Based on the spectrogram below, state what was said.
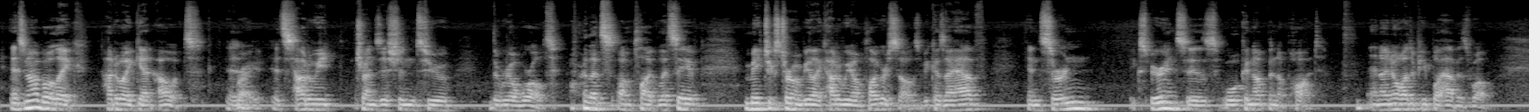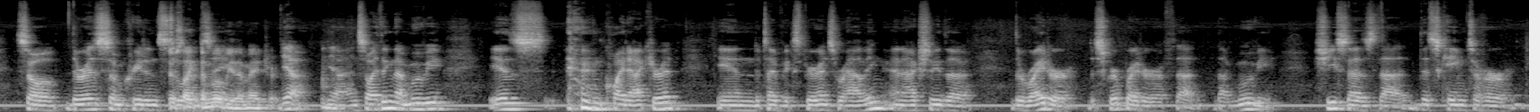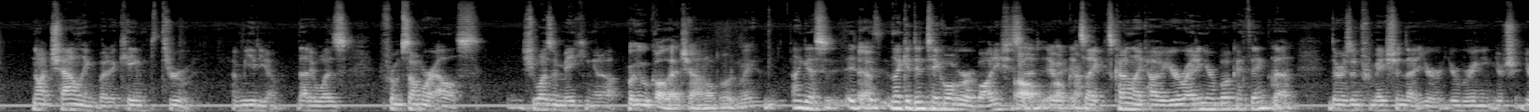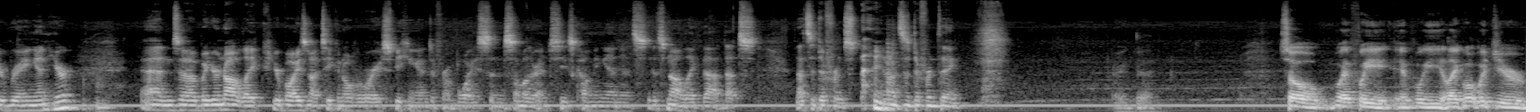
it's not about like how do I get out. It- Right. It's how do we transition to the real world. Or let's unplug. Let's say if Matrix term would be like how do we unplug ourselves? Because I have in certain experiences woken up in a pod, and I know other people have as well. So there is some credence Just to like the saying. movie The Matrix. Yeah, mm-hmm. yeah, and so I think that movie is quite accurate in the type of experience we're having, and actually the the writer, the script writer of that that movie, she says that this came to her, not channeling, but it came through a medium that it was from somewhere else. She wasn't making it up. But we would call that channeled, wouldn't we? I guess it, Yeah. it- like it didn't take over her body. She Oh, said It- it's like it's kind of like how you're writing your book. I think that Mhm. there's information that you're you're bringing you're you're bringing in here, Mm-hmm. and uh, but you're not like your body's not taking over where you're speaking in a different voice and some other entities coming in. It's it's not like that. That's that's a difference. you know, it's a different thing. Very good. So if we if we like, what would your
